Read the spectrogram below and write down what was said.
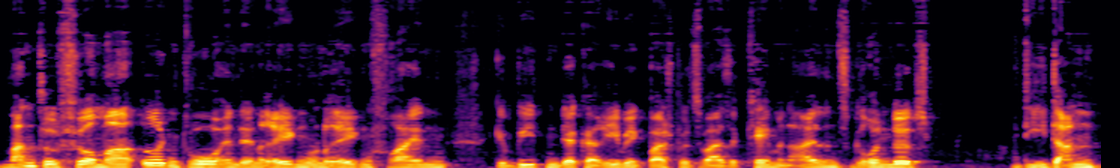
Mantelfirma irgendwo in den regen- und regenfreien Gebieten der Karibik, beispielsweise Cayman Islands, gründet, die dann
